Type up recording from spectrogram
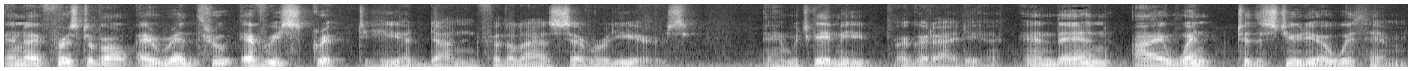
and I first of all I read through every script he had done for the last several years, and which gave me a good idea. And then I went to the studio with him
